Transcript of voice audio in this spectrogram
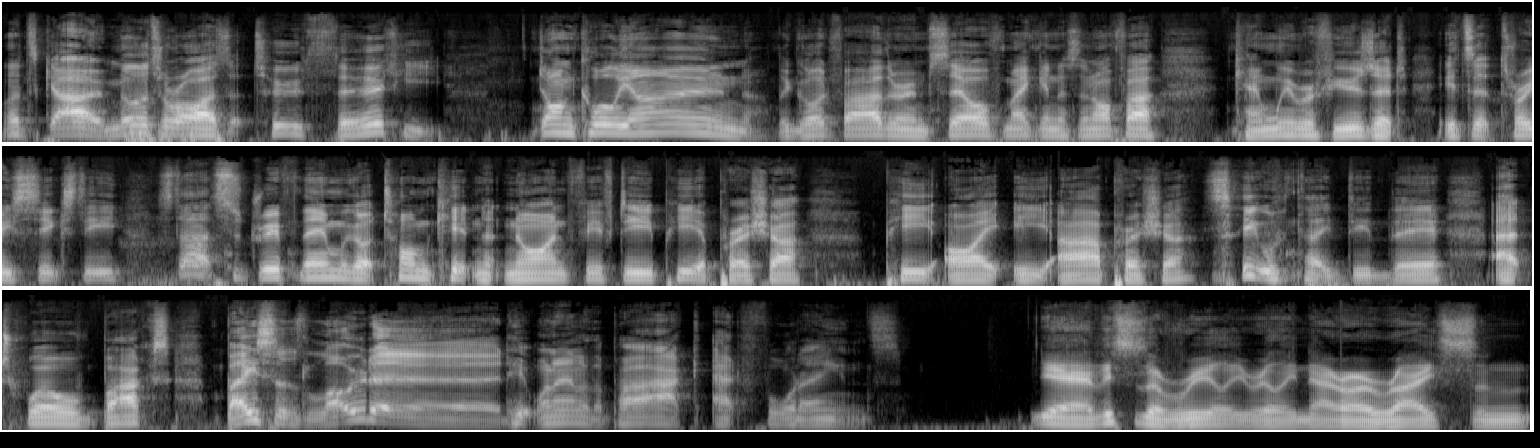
Let's go. Militarize at 2.30. Don Corleone, the godfather himself, making us an offer. Can we refuse it? It's at 360. Starts to drift then. we got Tom Kitten at 950. Peer pressure. P-I-E-R pressure. See what they did there at 12 bucks. Bases loaded. Hit one out of the park at 14s. Yeah, this is a really really narrow race and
